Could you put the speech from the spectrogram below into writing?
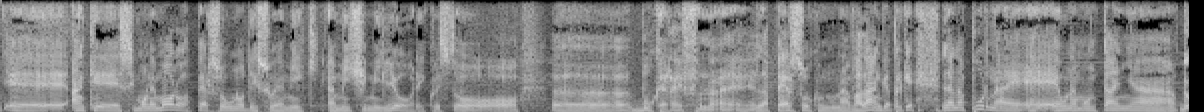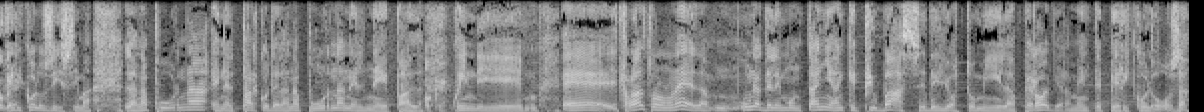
eh, anche Simone Moro ha perso uno dei suoi amici, amici migliori, questo eh, Bukarev, eh, l'ha perso con una valanga, perché la Napurna è, è una montagna Dov'è? Pericolosissima. La Napurna è nel parco della Napurna nel Nepal, Ok. quindi è- tra l'altro non è la- una delle montagne anche più basse degli 8000, però è veramente pericolosa.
